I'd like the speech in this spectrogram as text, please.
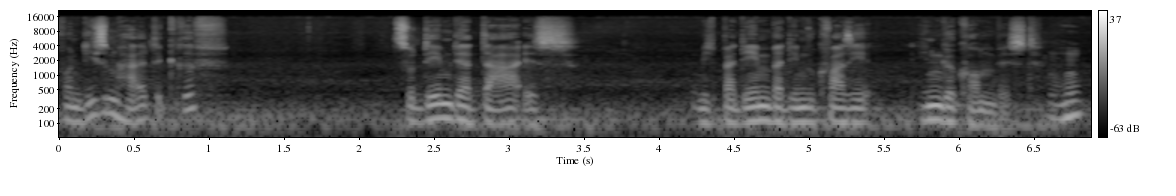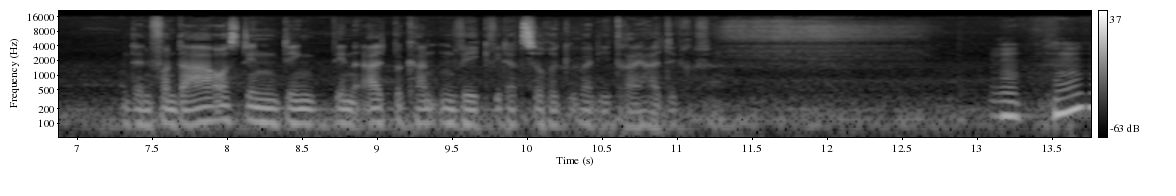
von diesem Haltegriff zu dem, der da ist. Nämlich bei dem, bei dem du quasi hingekommen bist. Mhm. Und dann von da aus den, den, den altbekannten Weg wieder zurück über die drei Haltegriffe. Mhm.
